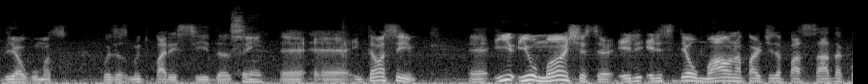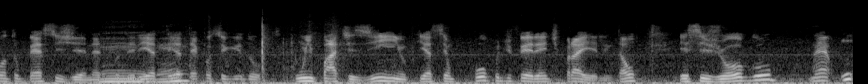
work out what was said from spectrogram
vê algumas coisas muito parecidas. Sim. É, é, então, assim, é, e, e, o Manchester, ele, ele se deu mal na partida passada contra o PSG, né? Uhum. Poderia ter até conseguido um empatezinho que ia ser um pouco diferente para ele. Então, esse jogo, né? Um,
